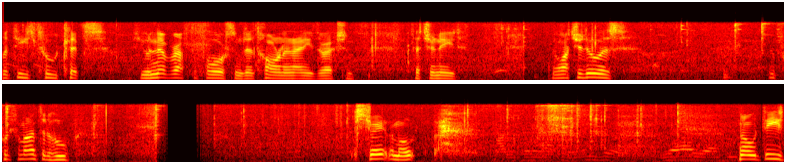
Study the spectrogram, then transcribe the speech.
With these two clips, you'll never have to force them, they'll turn in any direction that you need. And what you do is, you push them onto the hoop, straighten them out. No, these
